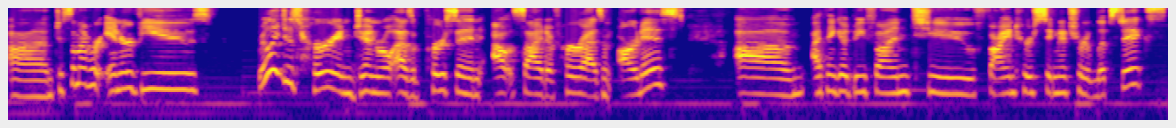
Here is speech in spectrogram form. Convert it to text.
um, just some of her interviews, really just her in general as a person outside of her as an artist. Um, I think it would be fun to find her signature lipsticks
